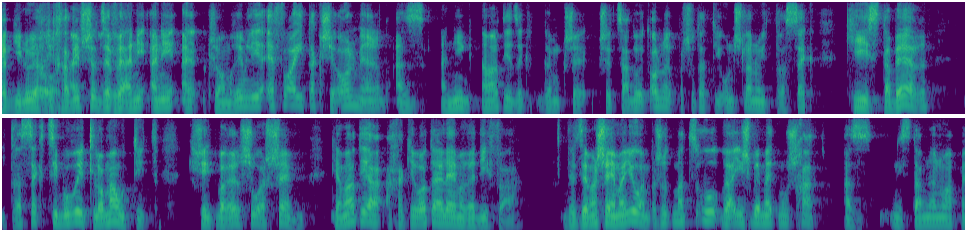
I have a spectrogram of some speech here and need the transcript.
הגילוי הכי לא, חריף של זה, ואני, אני, כשאומרים לי איפה היית כשאולמרט, אז אני אמרתי את זה גם כש, כשצדו את אולמרט, פשוט הטיעון שלנו התרסק, כי הסתבר, התרסק ציבורית, לא מהותית, כשהתברר שהוא אשם. כי אמרתי, החקירות האלה הן רדיפה, וזה מה שהם היו, הם פשוט מצאו, והאיש באמת מושחת, אז נסתם לנו הפה.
